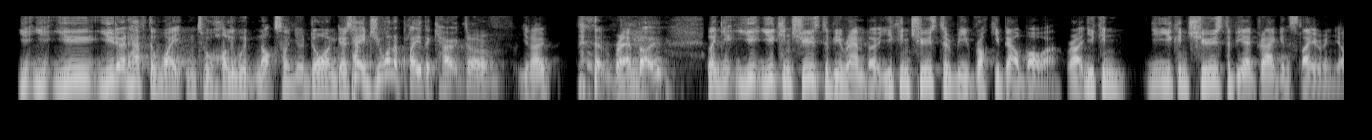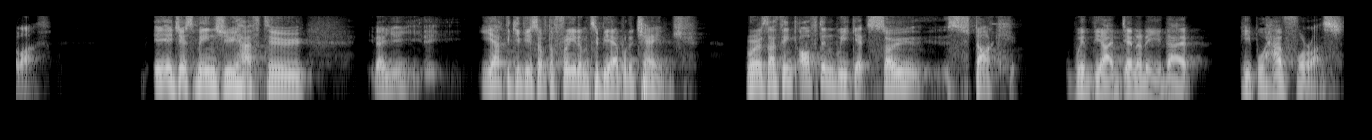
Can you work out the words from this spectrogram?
You, you, you, you don't have to wait until Hollywood knocks on your door and goes, "Hey, do you want to play the character of, you know, Rambo?" Like you, you, you can choose to be Rambo. You can choose to be Rocky Balboa, right? You can, you can choose to be a Dragon Slayer in your life. It just means you have to, you know, you you have to give yourself the freedom to be able to change. Whereas I think often we get so stuck with the identity that people have for us.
